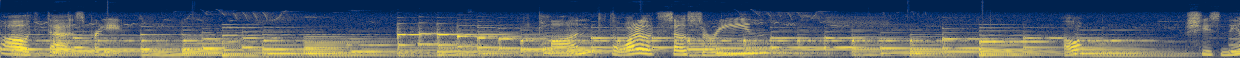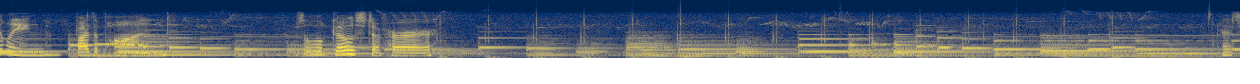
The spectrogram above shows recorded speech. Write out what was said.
Oh, look at that. It's pretty. Pond. The water looks so serene. She's kneeling by the pond. There's a little ghost of her. There's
